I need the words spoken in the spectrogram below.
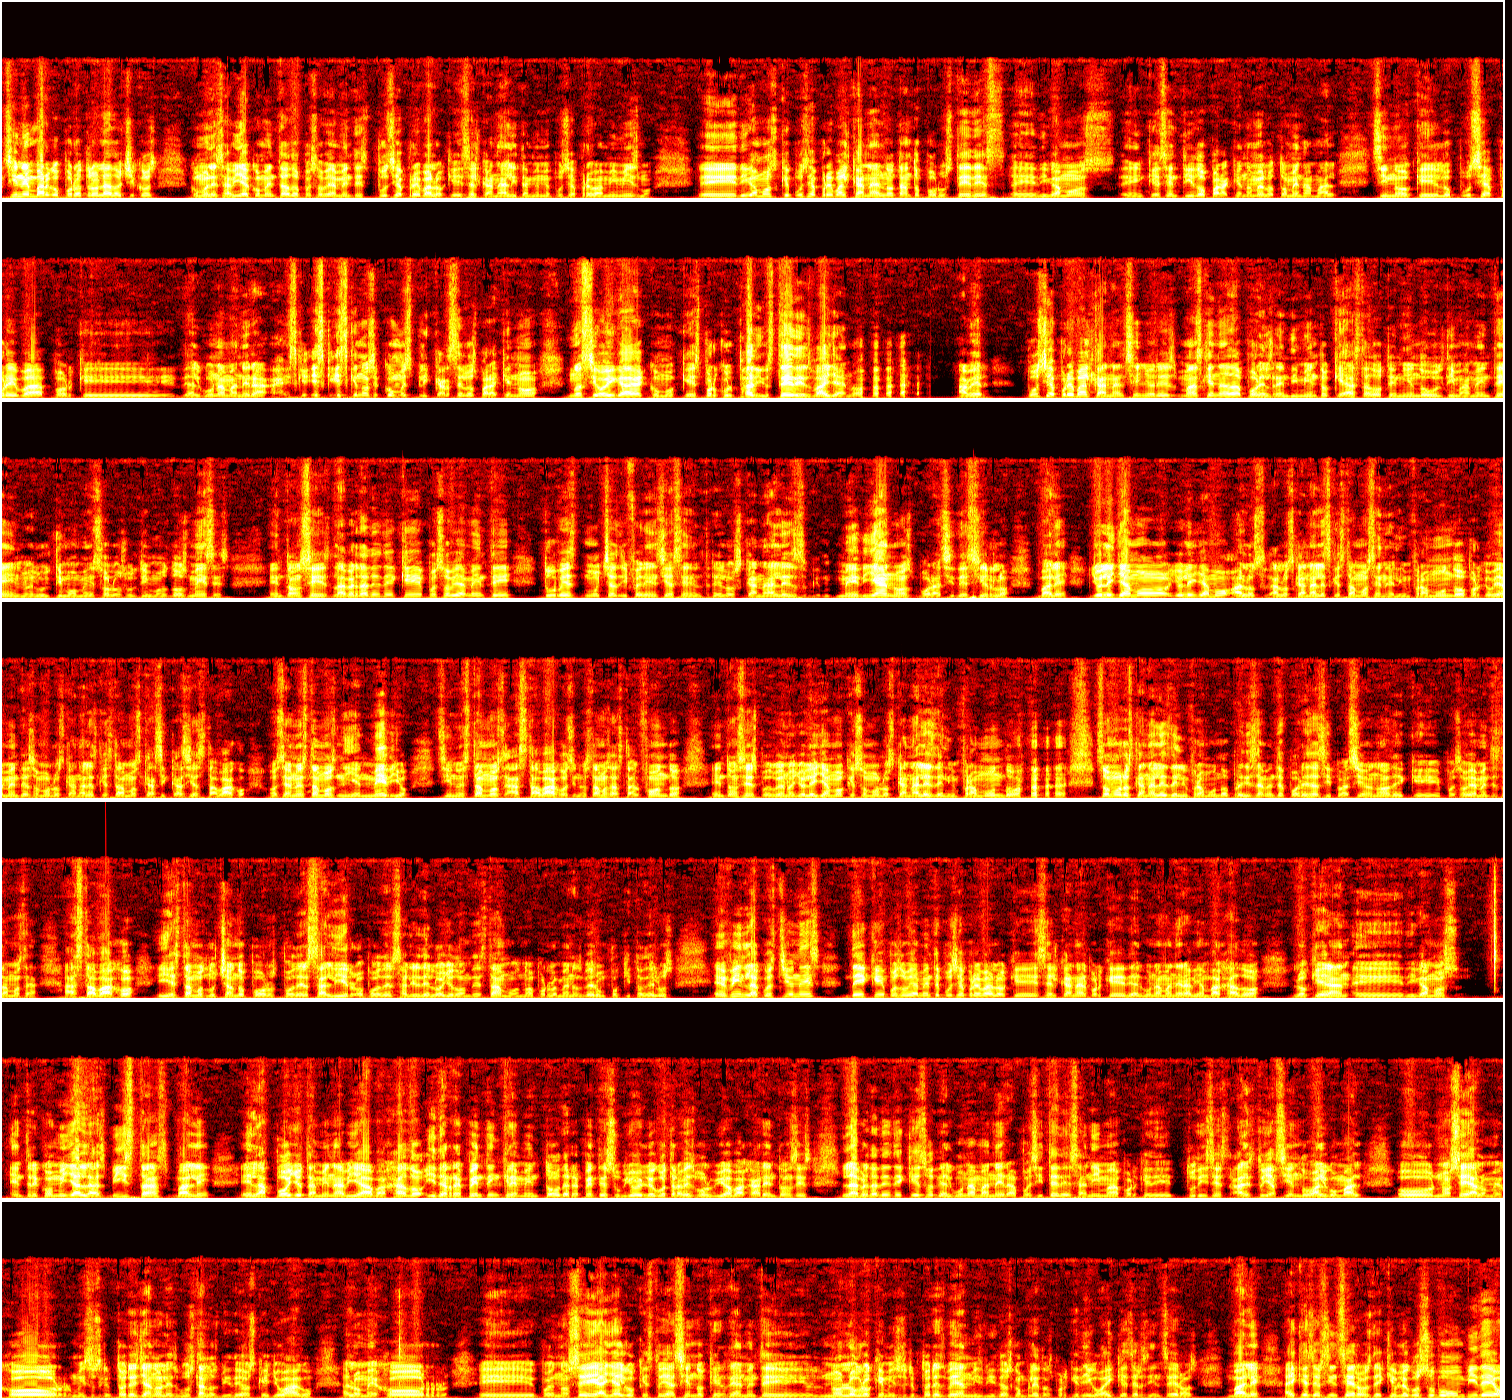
Sin embargo, por otro lado, chicos, como les había comentado, pues obviamente puse a prueba lo que es el canal y también me puse a prueba a mí mismo. Eh, digamos que puse a prueba el canal no tanto por ustedes, eh, digamos en qué sentido para que no me lo tomen a mal, sino que lo puse a prueba porque de alguna manera es que es que es que no sé cómo explicárselos para que no no se oiga como que es por culpa de ustedes, vaya, ¿no? a ver, Puse a prueba el canal, señores, más que nada por el rendimiento que ha estado teniendo últimamente en el último mes o los últimos dos meses. Entonces, la verdad es de que, pues obviamente, tú ves muchas diferencias entre los canales medianos, por así decirlo, ¿vale? Yo le llamo, yo le llamo a los, a los canales que estamos en el inframundo, porque obviamente somos los canales que estamos casi casi hasta abajo. O sea, no estamos ni en medio, sino estamos hasta abajo, sino estamos hasta el fondo. Entonces, pues bueno, yo le llamo que somos los canales del inframundo. somos los canales del inframundo precisamente por esa situación, ¿no? De que, pues obviamente estamos hasta abajo y estamos luchando por por poder salir o poder salir del hoyo donde estamos, ¿no? Por lo menos ver un poquito de luz. En fin, la cuestión es de que pues obviamente puse a prueba lo que es el canal porque de alguna manera habían bajado lo que eran, eh, digamos, entre comillas, las vistas, ¿vale? El apoyo también había bajado y de repente incrementó, de repente subió y luego otra vez volvió a bajar. Entonces, la verdad es de que eso de alguna manera pues sí te desanima porque tú dices, ah, estoy haciendo algo mal. O no sé, a lo mejor mis suscriptores ya no les gustan los videos que yo hago. A lo mejor, eh, pues no sé, hay algo que estoy haciendo que realmente no logro que mis suscriptores vean mis videos completos. Porque digo, hay que ser sinceros, ¿vale? Hay que ser sinceros de que luego subo un video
